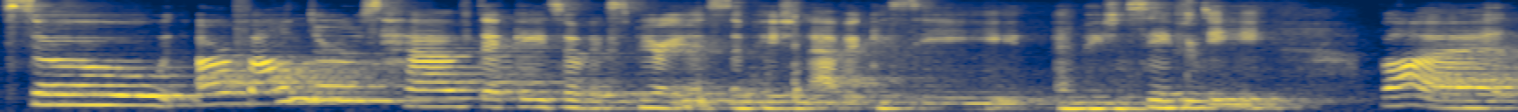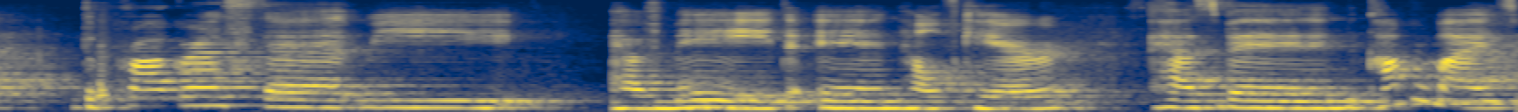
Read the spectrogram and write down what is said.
So, our founders have decades of experience in patient advocacy and patient safety. But the progress that we have made in healthcare has been compromised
